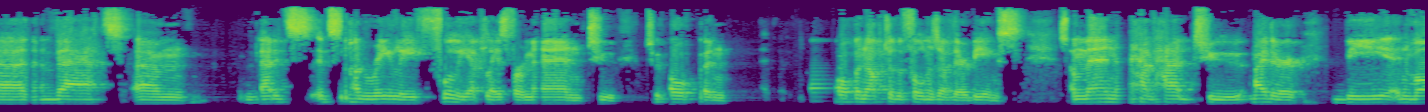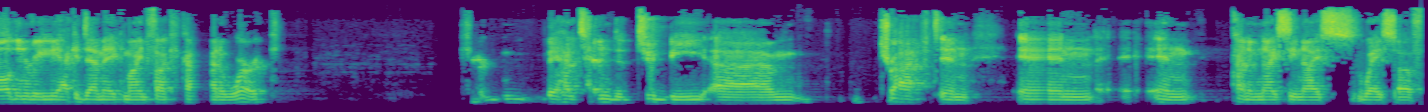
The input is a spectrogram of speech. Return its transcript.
uh, that um, that it's it's not really fully a place for men to to open open up to the fullness of their beings. So men have had to either be involved in really academic mindfuck kind of work. They have tended to be um, trapped in in in kind of nicey nice ways of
